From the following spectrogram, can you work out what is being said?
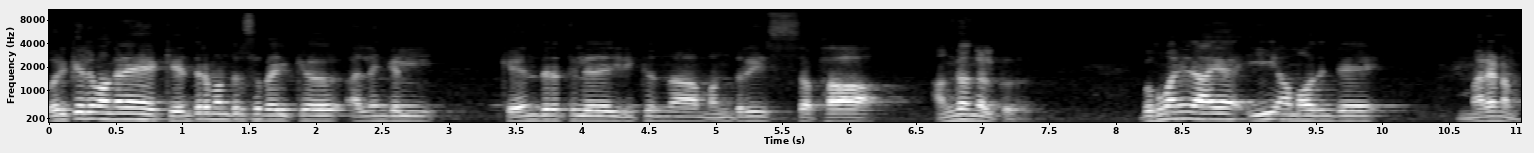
ഒരിക്കലും അങ്ങനെ കേന്ദ്രമന്ത്രിസഭയ്ക്ക് അല്ലെങ്കിൽ കേന്ദ്രത്തിൽ ഇരിക്കുന്ന മന്ത്രിസഭാ അംഗങ്ങൾക്ക് ബഹുമാന്യനായ ഇ അഹമ്മദിന്റെ മരണം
